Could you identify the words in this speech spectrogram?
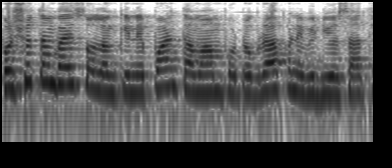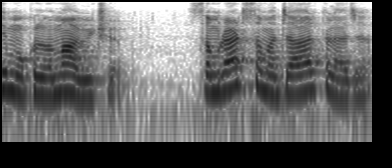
પરસોત્તમભાઈ સોલંકીને પણ તમામ ફોટોગ્રાફ અને વીડિયો સાથે મોકલવામાં આવ્યું છે. સમ્રાટ સમાચાર તળાજા.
